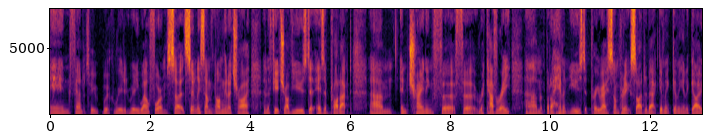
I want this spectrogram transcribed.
and found it to be work really really well for him. So it's certainly something I'm going to try in the future. I've used it as a product um, in training for for recovery, um, but I haven't used it pre-race. So I'm pretty excited about giving giving it a go.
